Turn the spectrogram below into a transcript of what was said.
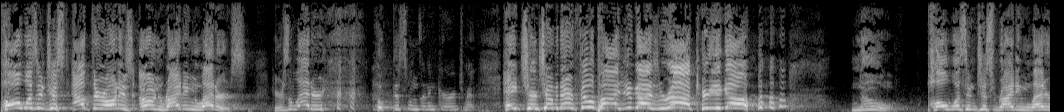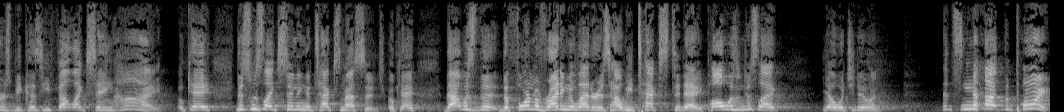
Paul wasn't just out there on his own writing letters. Here's a letter. Hope this one's an encouragement. Hey, church over there, Philippi, you guys rock. Here you go. no. Paul wasn't just writing letters because he felt like saying hi, okay? This was like sending a text message, okay? That was the, the form of writing a letter is how we text today. Paul wasn't just like, yo, what you doing? It's not the point.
